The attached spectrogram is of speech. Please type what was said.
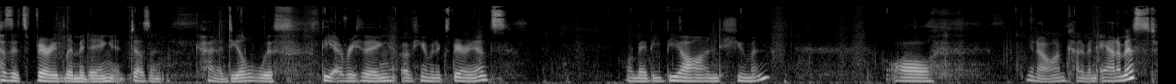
because it's very limiting. It doesn't kind of deal with the everything of human experience, or maybe beyond human. All, you know, I'm kind of an animist,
